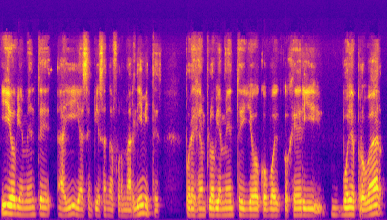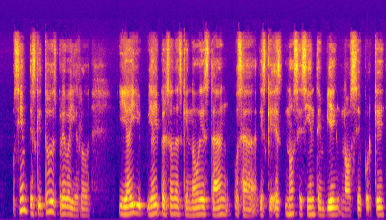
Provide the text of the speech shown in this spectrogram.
y obviamente ahí ya se empiezan a formar límites. Por ejemplo, obviamente yo voy a coger y voy a probar, siempre, es que todo es prueba y error. Y hay, y hay personas que no están, o sea, es que no se sienten bien, no sé por qué,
